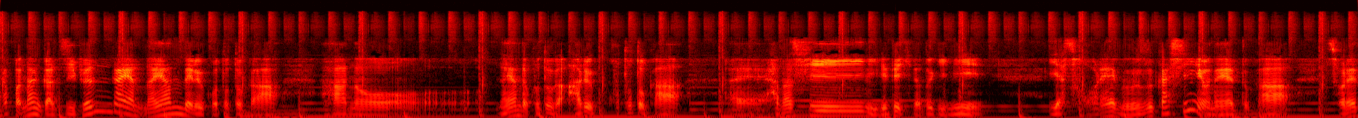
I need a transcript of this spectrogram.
やっぱなんか自分が悩んでることとか、あのー、悩んだことがあることとか、えー、話に出てきた時に、いや、それ難しいよねとか、それっ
